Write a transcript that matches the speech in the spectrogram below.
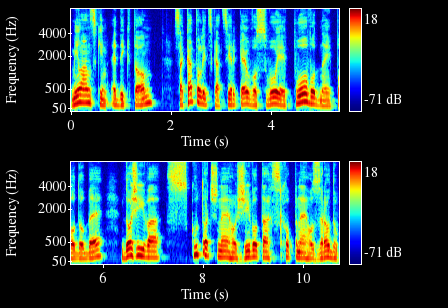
milánskym ediktom sa katolická církev vo svojej pôvodnej podobe dožíva skutočného života schopného zrodu.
